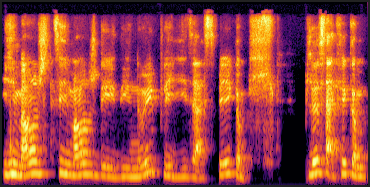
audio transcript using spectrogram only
il mange, il mange des, des nouilles, puis ils aspirent comme puis là, ça fait comme,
